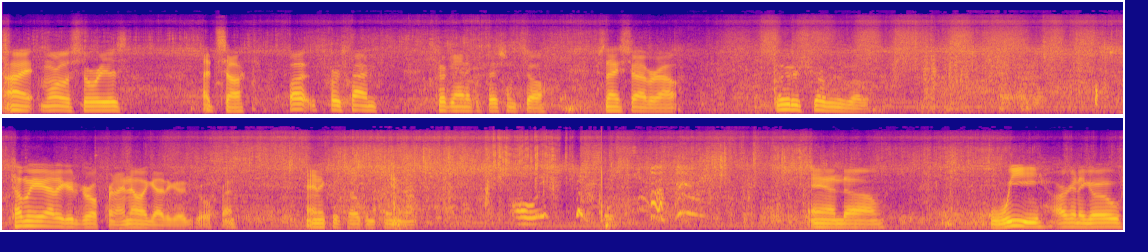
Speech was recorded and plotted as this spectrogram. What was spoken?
All right, moral of the story is that sucked. But first time cooking Annika fishing, so it's nice to have her out. Look at her scrubbing the boat. Tell me you got a good girlfriend. I know I got a good girlfriend. Annika's helping clean up. Always. And um, we are gonna go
